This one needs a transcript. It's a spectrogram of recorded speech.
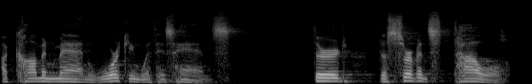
a common man working with his hands. Third, the servant's towel.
